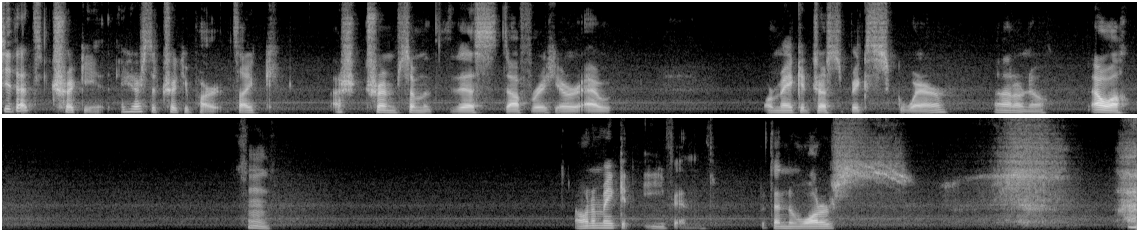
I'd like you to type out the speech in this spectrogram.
See, that's tricky. Here's the tricky part. It's like, I should trim some of this stuff right here out. Or make it just a big square. I don't know. Oh well. Hmm. I want to make it even. But then the water's...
